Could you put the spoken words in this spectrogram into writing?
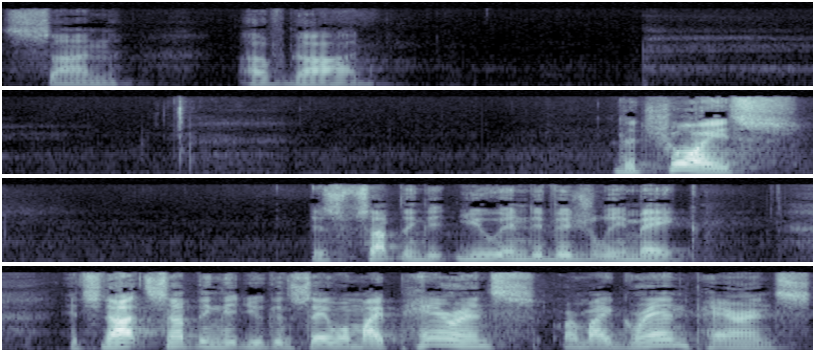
Son of God. The choice is something that you individually make. It's not something that you can say, well, my parents or my grandparents,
